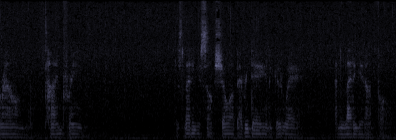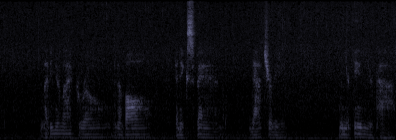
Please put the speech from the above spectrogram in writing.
around time frame. Just letting yourself show up every day in a good way and letting it unfold. Letting your life grow and evolve and expand naturally when you're in your path,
